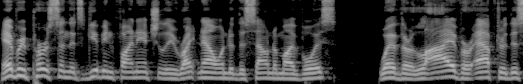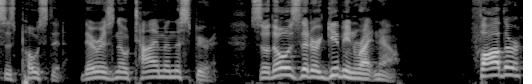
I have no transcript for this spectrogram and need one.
Every person that's giving financially right now under the sound of my voice, whether live or after this is posted, there is no time in the Spirit. So, those that are giving right now, Father,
